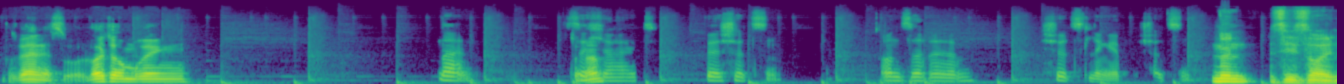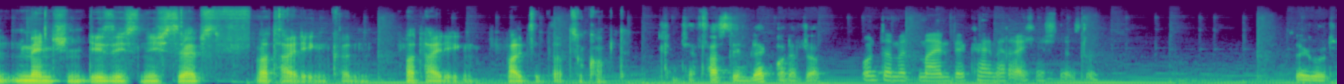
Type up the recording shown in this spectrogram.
Was wären jetzt so? Leute umbringen? Nein. Sondern? Sicherheit. Beschützen. Unsere Schützlinge beschützen. Nun, sie sollen Menschen, die sich nicht selbst verteidigen können, verteidigen, falls es dazu kommt. Klingt ja fast den Blackwater-Job. Und damit meinen wir keine reichen Schnitzel. Sehr gut.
